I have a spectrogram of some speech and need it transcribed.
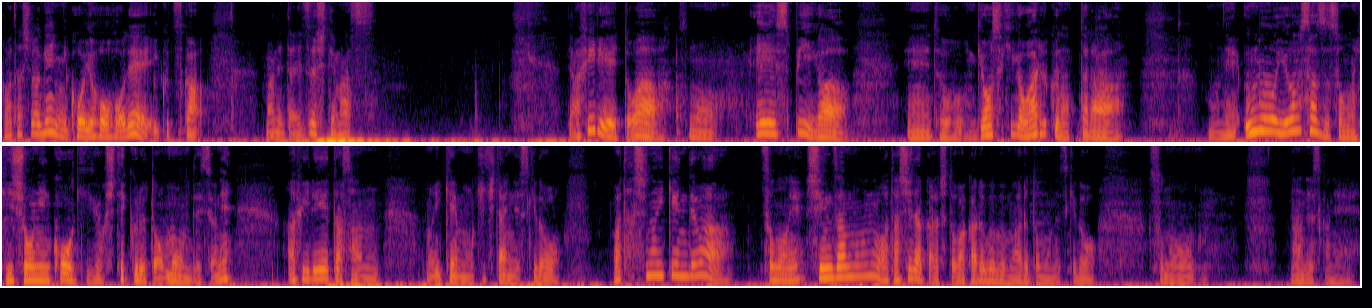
私は現にこういう方法でいくつかマネタイズしてます。アフィリエイトは、その ASP が、えっ、ー、と、業績が悪くなったら、もうね、有無を言わさずその非承認攻撃をしてくると思うんですよね。アフィリエーターさんの意見も聞きたいんですけど、私の意見では、そのね、新参者の私だからちょっとわかる部分もあると思うんですけど、その、何ですかね、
